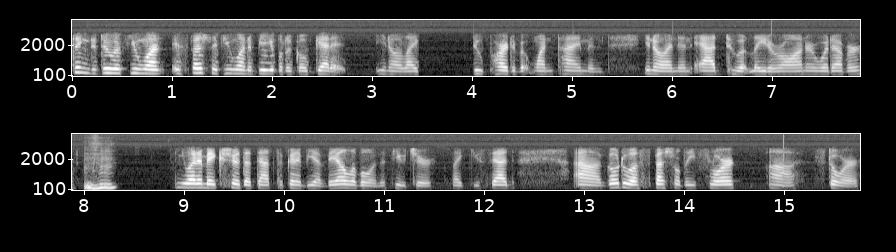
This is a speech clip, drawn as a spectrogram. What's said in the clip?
thing to do if you want, especially if you want to be able to go get it, you know, like do part of it one time and you know, and then add to it later on or whatever. Mm-hmm. You want to make sure that that's going to be available in the future, like you said. Uh, go to a specialty floor uh, store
